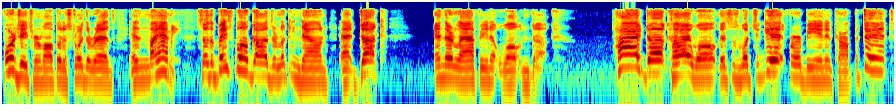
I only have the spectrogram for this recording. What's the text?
for JT Realmuto, destroyed the Reds in Miami. So the baseball gods are looking down at Duck and they're laughing at Walton Duck. Hi, Duck. Hi, Walt. This is what you get for being incompetent.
